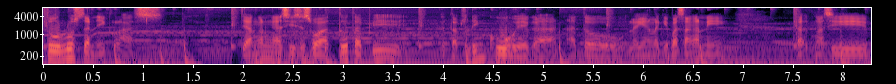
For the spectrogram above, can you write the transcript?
tulus dan ikhlas jangan ngasih sesuatu tapi tetap selingkuh ya kan atau yang lagi pasangan nih ngasih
